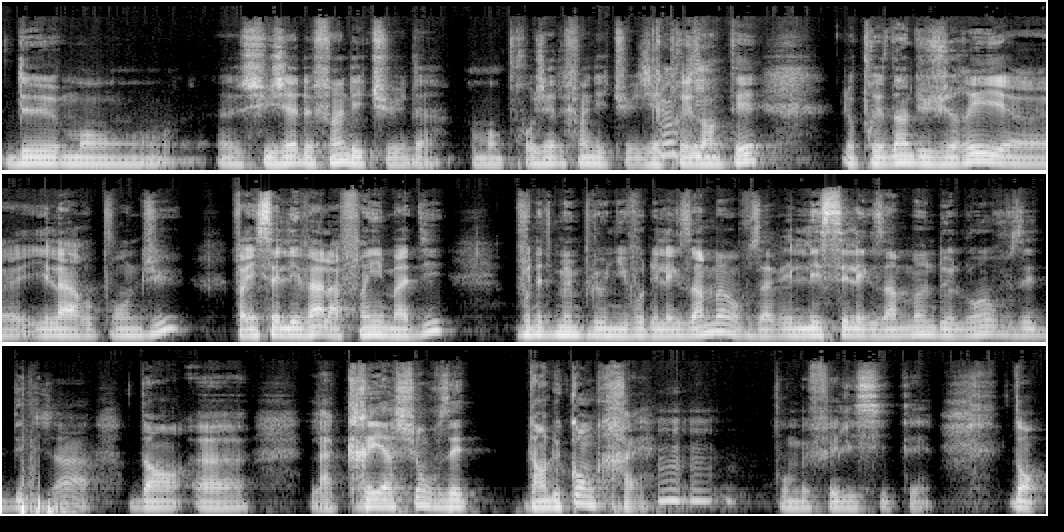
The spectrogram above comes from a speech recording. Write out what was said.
de mon euh, sujet de fin d'études, mon projet de fin d'études. J'ai présenté, le président du jury, euh, il a répondu, enfin il s'est levé à la fin, il m'a dit, vous n'êtes même plus au niveau de l'examen, vous avez laissé l'examen de loin, vous êtes déjà dans euh, la création, vous êtes dans le concret mm, mm. pour me féliciter. Donc,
